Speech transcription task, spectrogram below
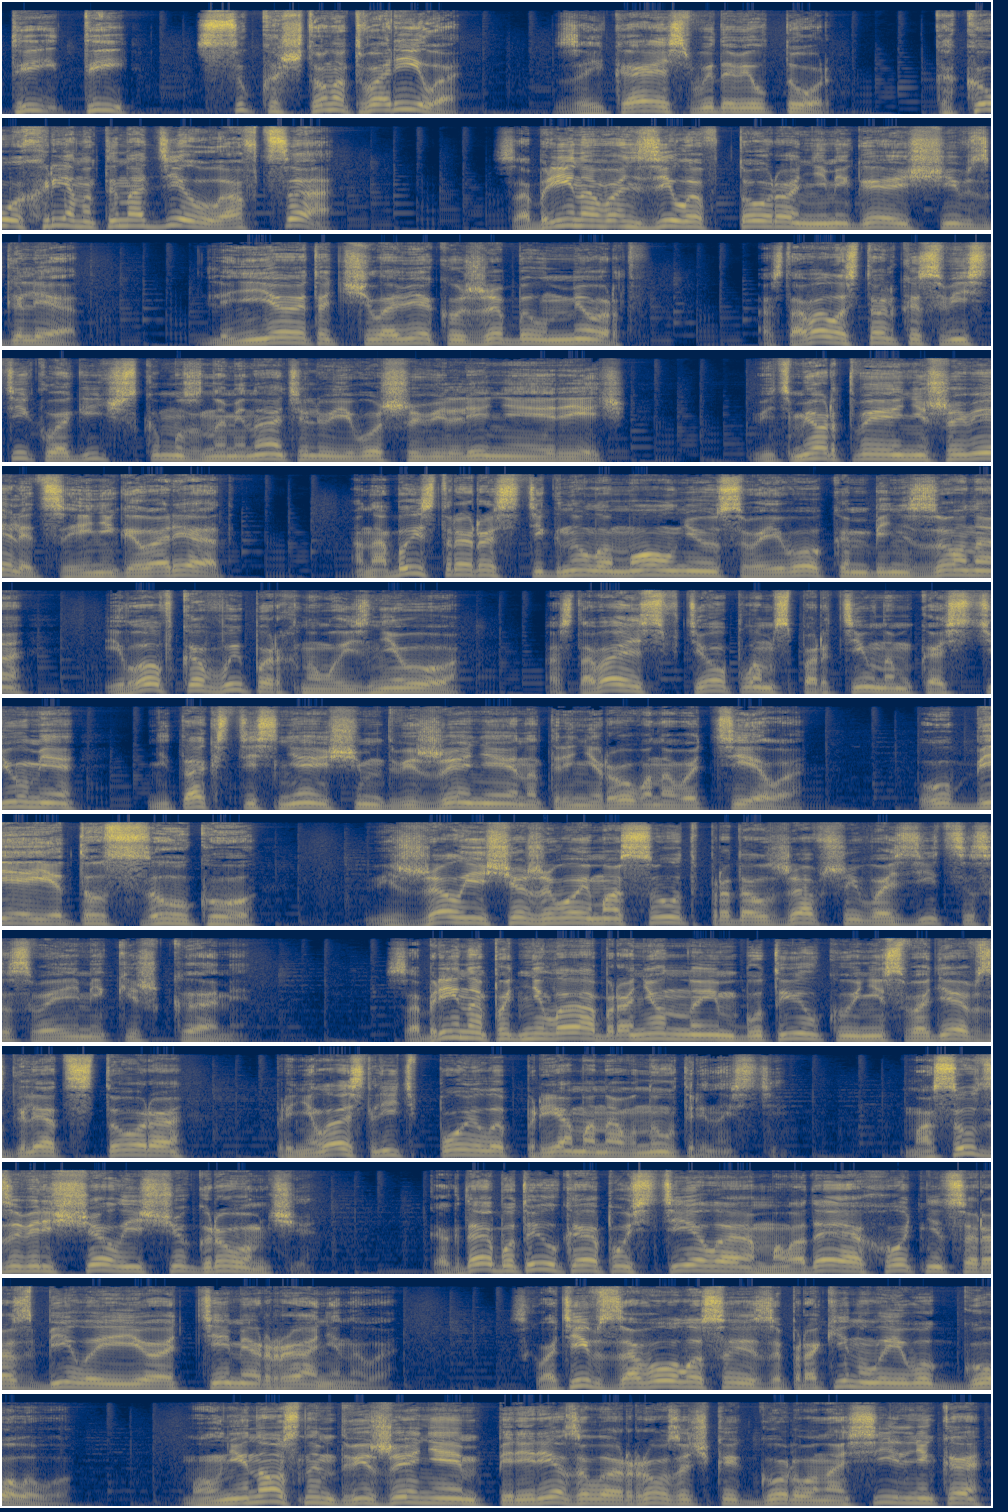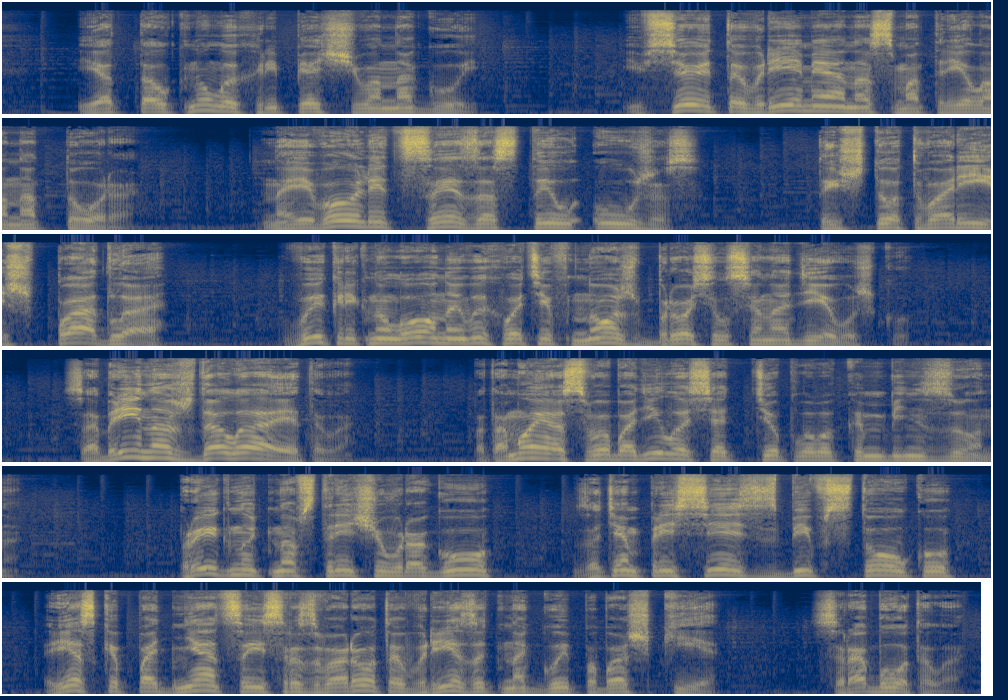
«Ты, ты, сука, что натворила?» Заикаясь, выдавил Тор. «Какого хрена ты наделала, овца?» Сабрина вонзила в Тора немигающий взгляд. Для нее этот человек уже был мертв. Оставалось только свести к логическому знаменателю его шевеления и речь. Ведь мертвые не шевелятся и не говорят. Она быстро расстегнула молнию своего комбинезона и ловко выпорхнула из него, оставаясь в теплом спортивном костюме не так стесняющим движение натренированного тела. «Убей эту суку!» Визжал еще живой Масуд, продолжавший возиться со своими кишками. Сабрина подняла оброненную им бутылку и, не сводя взгляд с Тора, принялась лить пойло прямо на внутренности. Масуд заверещал еще громче. Когда бутылка опустела, молодая охотница разбила ее от темя раненого. Схватив за волосы, запрокинула его голову. Молниеносным движением перерезала розочкой горло насильника оттолкнула хрипящего ногой. И все это время она смотрела на Тора. На его лице застыл ужас. «Ты что творишь, падла?» Выкрикнул он и, выхватив нож, бросился на девушку. Сабрина ждала этого, потому и освободилась от теплого комбинезона. Прыгнуть навстречу врагу, затем присесть, сбив с толку, резко подняться и с разворота врезать ногой по башке. Сработало.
